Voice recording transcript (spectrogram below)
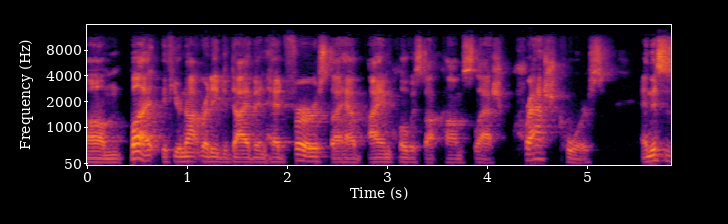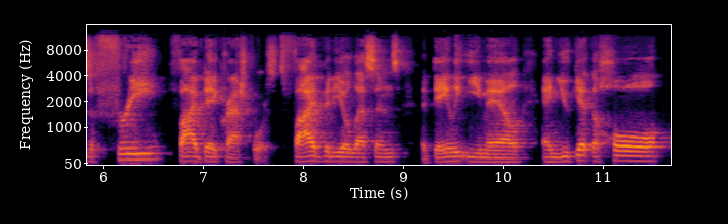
Um, but if you're not ready to dive in head first, I have iamclovis.com slash crash course. And this is a free five day crash course. It's five video lessons, a daily email, and you get the whole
